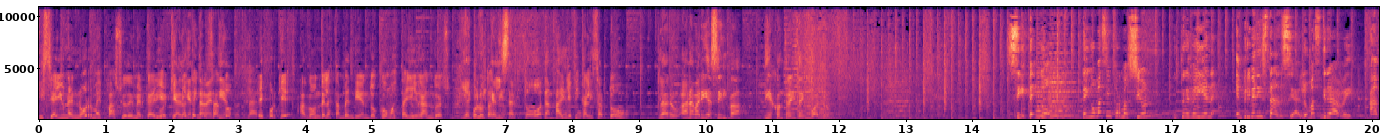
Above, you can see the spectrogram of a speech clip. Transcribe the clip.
y si hay un enorme espacio de mercadería Porque que no está ingresando, es porque a dónde la están vendiendo, cómo está llegando eso. Y hay Por que fiscalizar todo también. hay que fiscalizar todo. Claro. Ana María Silva, 10 con 34. Sí, tengo, tengo más información. Ustedes veían en primera instancia lo más grave, ah,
